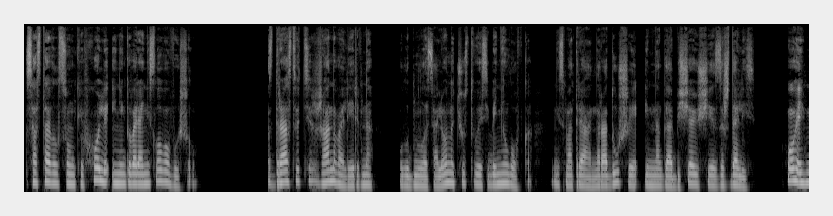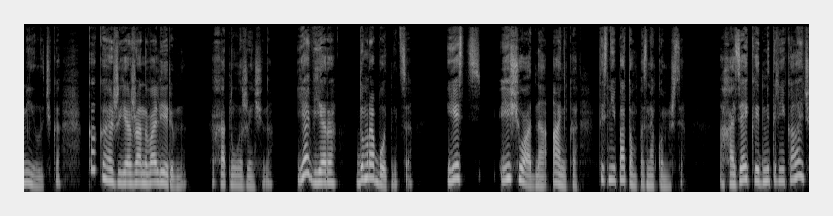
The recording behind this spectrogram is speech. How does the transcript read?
составил сумки в холле и, не говоря ни слова, вышел. «Здравствуйте, Жанна Валерьевна», — улыбнулась Алена, чувствуя себя неловко, несмотря на радушие и многообещающее заждались. «Ой, милочка, какая же я Жанна Валерьевна!» — хохотнула женщина. «Я Вера, домработница. Есть еще одна, Анька, ты с ней потом познакомишься. А хозяйка и Дмитрий Николаевич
